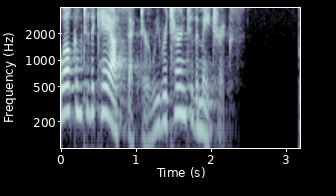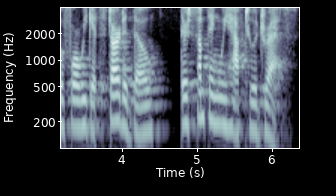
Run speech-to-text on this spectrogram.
Welcome to the Chaos Sector. We return to the Matrix. Before we get started, though, there's something we have to address.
